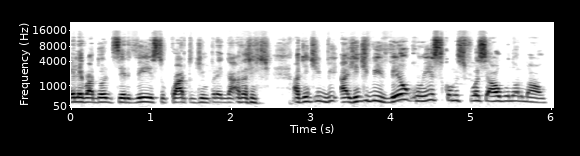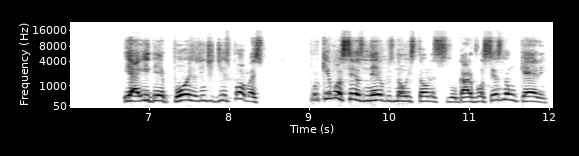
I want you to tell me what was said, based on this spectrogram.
elevador de serviço, quarto de empregado. A gente, a gente, a gente viveu com isso como se fosse algo normal. E aí depois a gente diz, pô, mas por que vocês negros não estão nesse lugar? Vocês não querem.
